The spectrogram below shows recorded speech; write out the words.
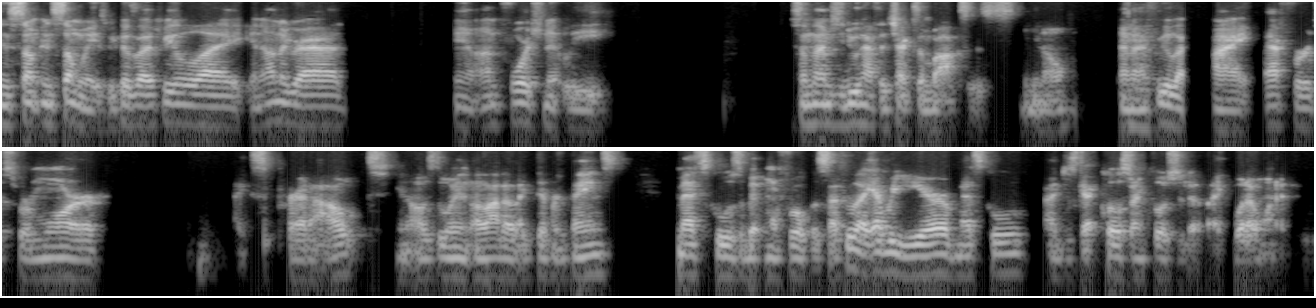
in some in some ways because I feel like in undergrad, you know, unfortunately, sometimes you do have to check some boxes, you know, and I feel like my efforts were more like spread out. You know, I was doing a lot of like different things. Med school is a bit more focused. I feel like every year of med school, I just get closer and closer to like what I want to do.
